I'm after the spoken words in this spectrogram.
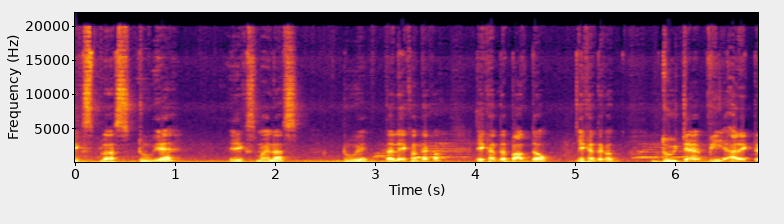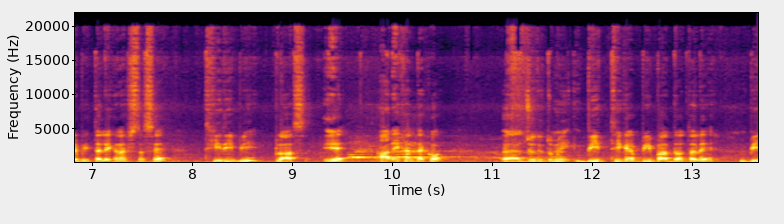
x plus two a x minus two a তাহলে এখন দেখো, এখান থেকে বাদ দাও, এখানে দেখো দুইটা বি আর একটা বি তাহলে এখানে আসতেছে থ্রি বি প্লাস এ আর এখানে দেখো যদি তুমি বি থেকে বি বাদ দাও, তাহলে বি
